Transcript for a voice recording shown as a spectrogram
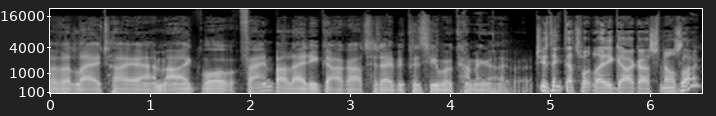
however late I am. I well, famed by Lady Gaga today because you were coming over. Do you think that's what Lady Gaga smells like?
